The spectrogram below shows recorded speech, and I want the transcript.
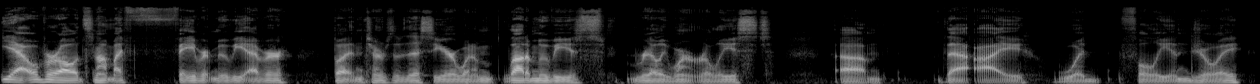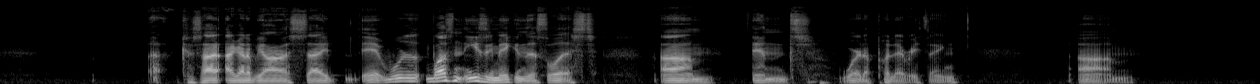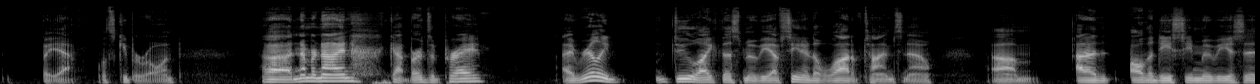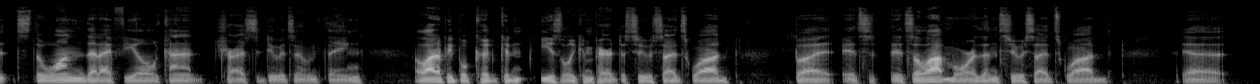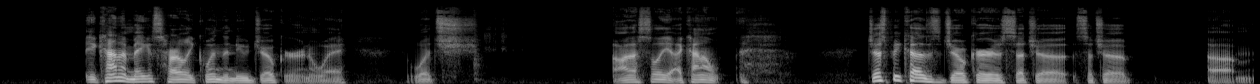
yeah, overall, it's not my favorite movie ever, but in terms of this year, when a lot of movies really weren't released um, that I would fully enjoy, because I, I gotta be honest, I it was wasn't easy making this list. Um, and where to put everything. Um, but yeah, let's keep it rolling. Uh, number nine, got Birds of Prey. I really do like this movie. I've seen it a lot of times now. Um, out of all the DC movies, it's the one that I feel kind of tries to do its own thing. A lot of people could can easily compare it to Suicide Squad, but it's it's a lot more than Suicide Squad. Uh, it kind of makes Harley Quinn the new Joker in a way, which honestly I kind of just because Joker is such a such a um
